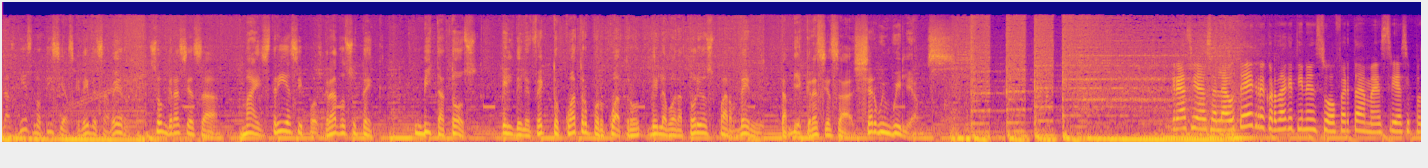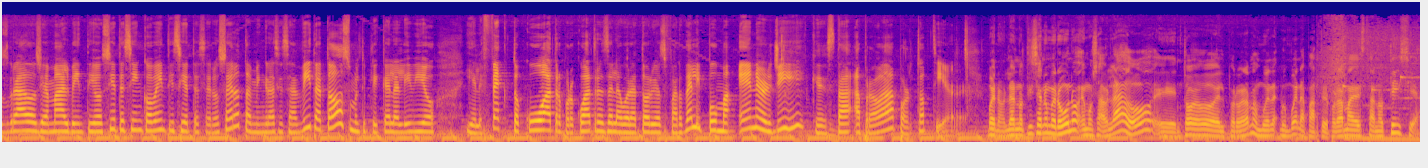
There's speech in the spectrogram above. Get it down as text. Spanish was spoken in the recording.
Las 10 noticias que debes saber son gracias a Maestrías y Posgrados UTEC, VitaTos, el del efecto 4x4 de Laboratorios Fardel, también gracias a Sherwin Williams. Gracias a la UTEC. Recordad que tienen su oferta de maestrías y posgrados. Llama al 2275-2700. También gracias a VitaTos. Multiplica el alivio y el efecto 4x4 es de Laboratorios Fardel y Puma Energy, que está aprobada por Top Tier. Bueno, la noticia número uno, hemos hablado eh, en todo el programa, en buena, en buena parte del programa de esta noticia.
